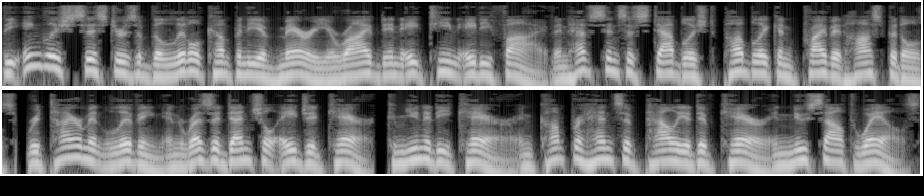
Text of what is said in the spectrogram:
The English Sisters of the Little Company of Mary arrived in 1885 and have since established public and private hospitals, retirement living and residential aged care, community care and comprehensive palliative care in New South Wales,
